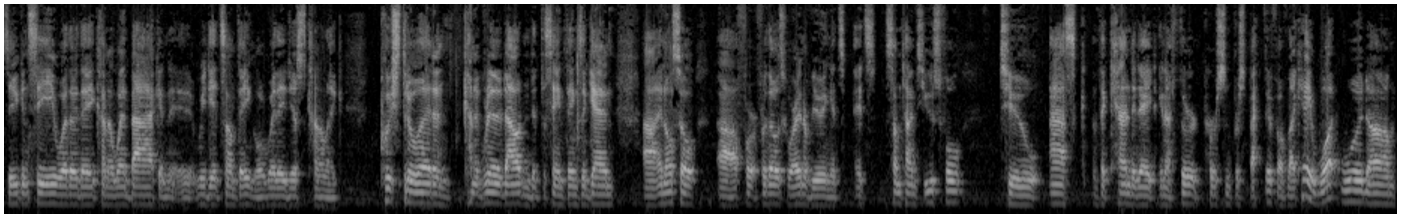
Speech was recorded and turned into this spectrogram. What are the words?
so you can see whether they kind of went back and uh, redid something or where they just kind of like pushed through it and kind of gritted it out and did the same things again uh, and also uh, for, for those who are interviewing it's it's sometimes useful to ask the candidate in a third person perspective of like hey what would um,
